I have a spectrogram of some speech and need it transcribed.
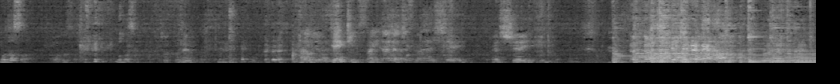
戻そう。戻そう。戻そう。ちょっとね。なので元気につなぎたいじゃないですか。いらっしゃいいらっしゃい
